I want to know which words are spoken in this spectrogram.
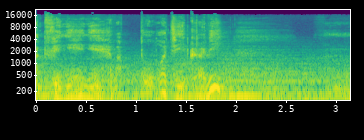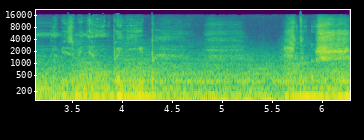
обвинение во плоти и крови. Но без меня он погиб. Что ж,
